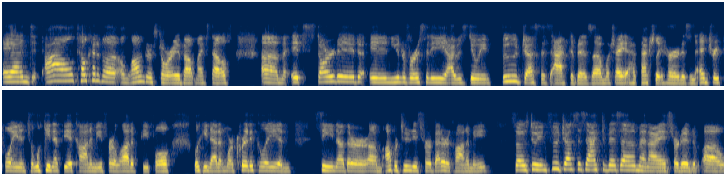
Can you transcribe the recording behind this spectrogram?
and I'll tell kind of a, a longer story about myself. Um, it started in university. I was doing food justice activism, which I have actually heard is an entry point into looking at the economy for a lot of people, looking at it more critically and seeing other um, opportunities for a better economy. So I was doing food justice activism, and I started uh,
